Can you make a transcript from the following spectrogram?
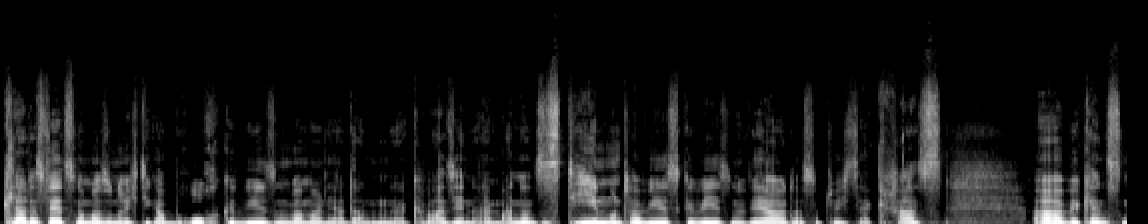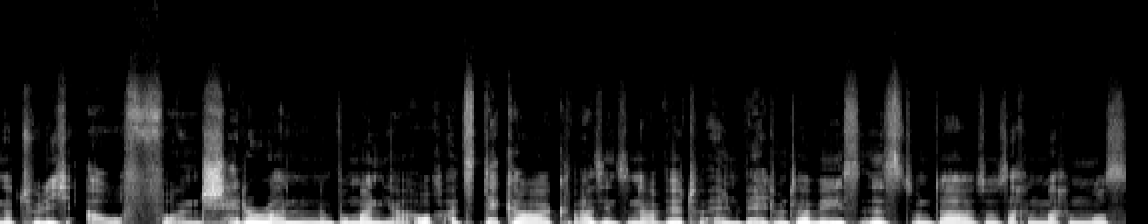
Klar, das wäre jetzt nochmal so ein richtiger Bruch gewesen, weil man ja dann äh, quasi in einem anderen System unterwegs gewesen wäre. Das ist natürlich sehr krass. Äh, wir kennen es natürlich auch von Shadowrun, wo man ja auch als Decker quasi in so einer virtuellen Welt unterwegs ist und da so Sachen machen muss.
